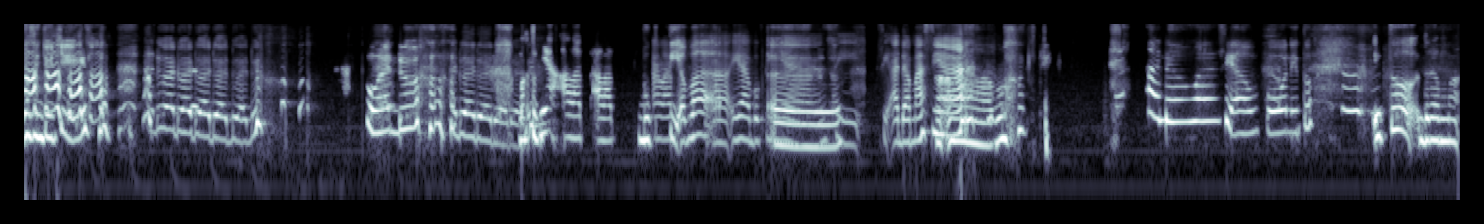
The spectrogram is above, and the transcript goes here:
mesin cuci. gitu. aduh aduh aduh aduh aduh aduh. Waduh. Aduh aduh aduh aduh. Maksudnya alat-alat bukti apa? Eh, iya buktinya Eh. si si ada masnya. Ah, bukti. Ada mas, ya ampun itu itu drama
